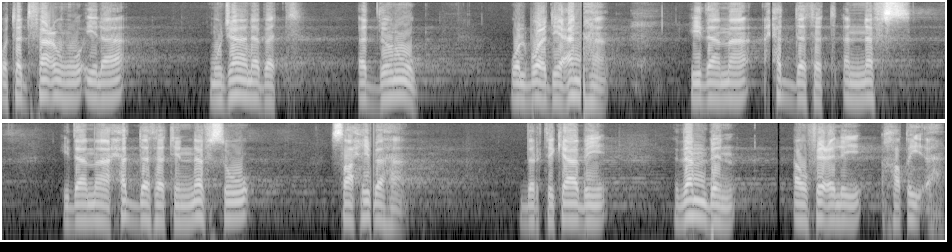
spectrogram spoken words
وتدفعه إلى مجانبة الذنوب والبعد عنها. إذا ما حدثت النفس إذا ما حدثت النفس صاحبها بارتكاب ذنب أو فعل خطيئة.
